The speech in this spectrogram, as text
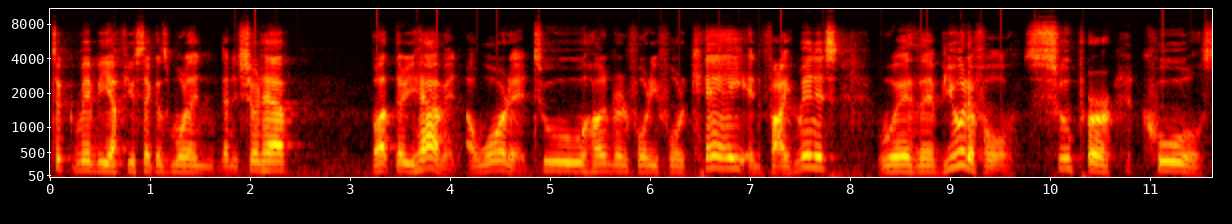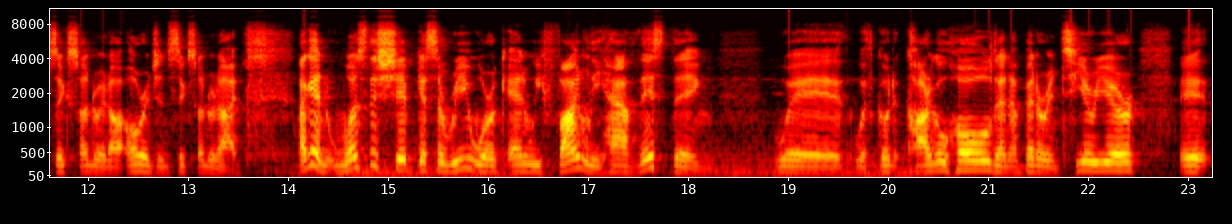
Took maybe a few seconds more than, than it should have. But there you have it. Awarded 244k in five minutes with a beautiful, super cool 600 uh, Origin 600i. Again, once the ship gets a rework and we finally have this thing with with good cargo hold and a better interior, it,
